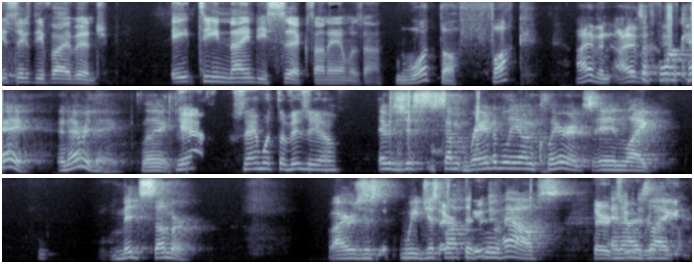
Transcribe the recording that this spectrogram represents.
inches. 65 inch, 1896 on Amazon. What the fuck? I haven't. I It's a 4K and everything. Like Yeah, same with the Vizio. it was just some randomly on clearance in like midsummer. I was just we just They're bought this good. new house. There are and two I was really like, good times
